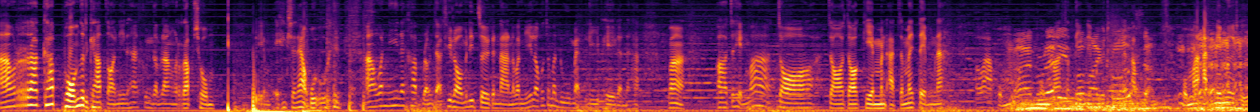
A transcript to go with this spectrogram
เอาละครับผมสวัสดีครับตอนนี้นะฮะคุณกำลังรับชมเกมเองชาแนลอุ้ยอ่าวันนี้นะครับหลังจากที่เราไม่ได้เจอกันนานนะวันนี้เราก็จะมาดูแมตช์รีเพย์กันนะฮะว่าอ่าจะเห็นว่าจอจอจอเกมมันอาจจะไม่เต็มนะ เพราะว่าผมผมมาสตรีมในมือถือนะครับผมผมมาอัดในมือถือ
